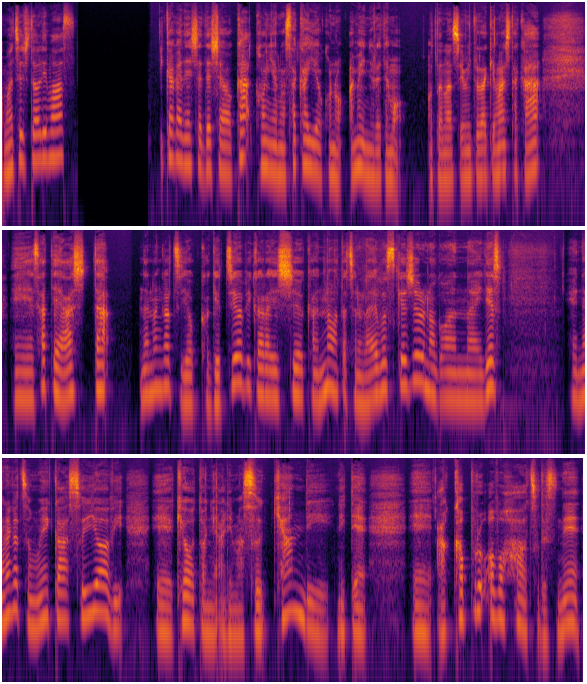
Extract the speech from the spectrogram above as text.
お待ちしております。いかがでしたでしょうか？今夜の坂井陽子の雨に濡れてもお楽しみいただけましたか、えー、さて明日、7月4日月曜日から1週間の私のライブスケジュールのご案内です。7月6日水曜日、えー、京都にありますキャンディーにて、えー、A Couple of Hearts ですね、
